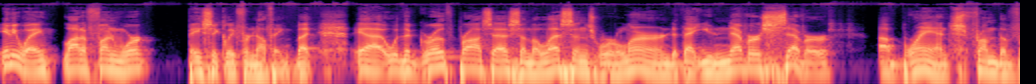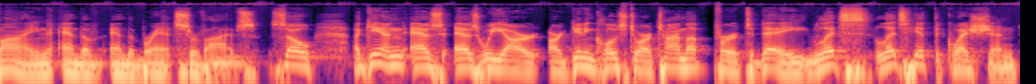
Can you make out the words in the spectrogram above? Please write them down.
anyway, a lot of fun work basically for nothing. But uh, with the growth process and the lessons were learned that you never sever a branch from the vine and the and the branch survives. So again as as we are are getting close to our time up for today, let's let's hit the question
